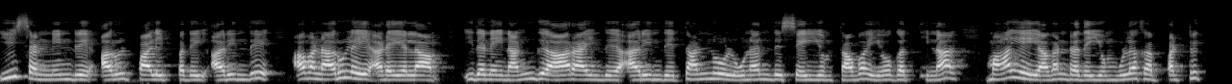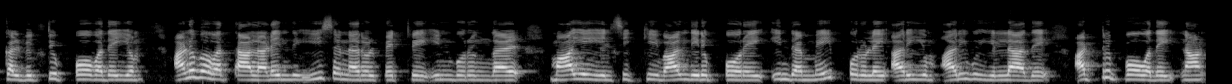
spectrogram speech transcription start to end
ஈசன் நின்று அருள் பாலிப்பதை அறிந்து அவன் அருளை அடையலாம். இதனை நன்கு ஆராய்ந்து அறிந்து தன்னுள் உணர்ந்து செய்யும் தவ யோகத்தினால் மாயை அகன்றதையும் உலக பற்றுக்கள் விட்டு போவதையும் அனுபவத்தால் அடைந்து ஈசன் அருள் பெற்று இன்புறுங்கள். மாயையில் சிக்கி வாழ்ந்திருப்போரை இந்த மெய்ப்பொருளை அறியும் அறிவு இல்லாது அற்று போவதை நான்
